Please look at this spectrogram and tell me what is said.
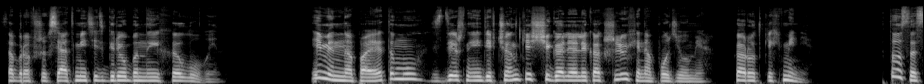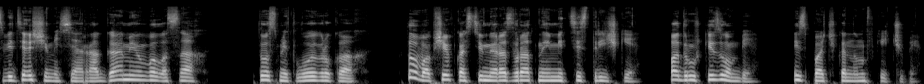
собравшихся отметить грёбаный Хэллоуин. Именно поэтому здешние девчонки щеголяли как шлюхи на подиуме, в коротких мини. Кто со светящимися рогами в волосах, кто с метлой в руках, кто вообще в костюме развратной медсестрички, подружки-зомби, испачканном в кетчупе.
